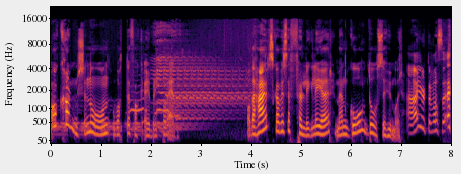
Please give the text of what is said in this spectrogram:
og kanskje noen what the fuck-øyeblikk på veien. Og det her skal vi selvfølgelig gjøre med en god dose humor. Jeg har gjort det masse.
